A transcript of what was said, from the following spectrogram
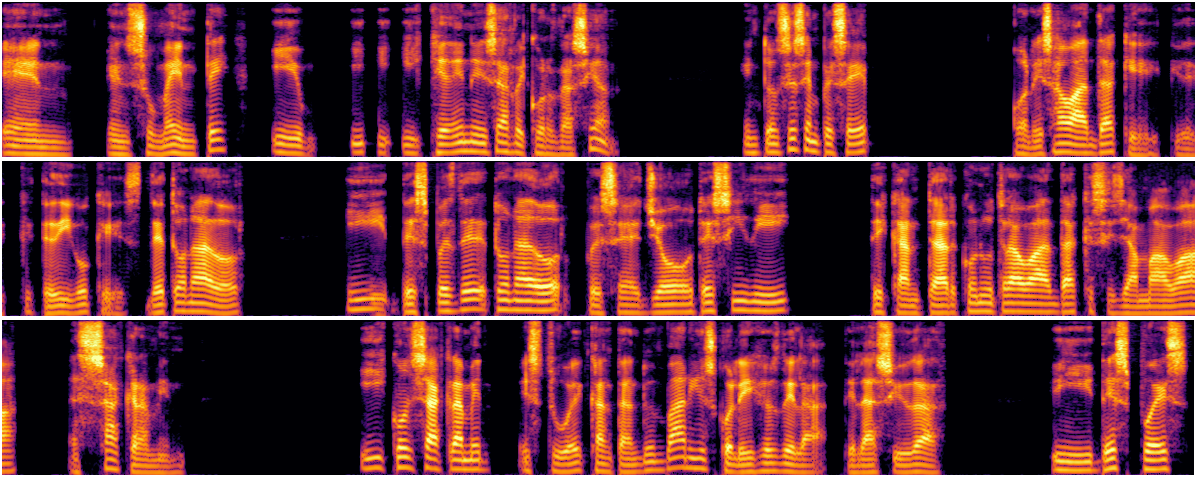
en, en su mente y, y, queden esa recordación. Entonces empecé con esa banda que, que, te digo que es Detonador y después de Detonador pues eh, yo decidí de cantar con otra banda que se llamaba Sacrament. Y con Sacrament estuve cantando en varios colegios de la, de la ciudad. Y después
